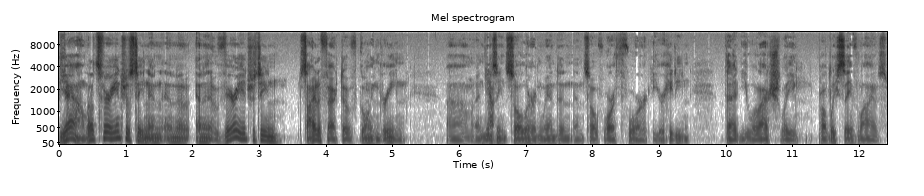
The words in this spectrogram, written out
Yeah, that's very interesting and, and, a, and a very interesting side effect of going green um, and Yeah. using solar and wind and, and so forth for your heating that you will actually probably save lives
